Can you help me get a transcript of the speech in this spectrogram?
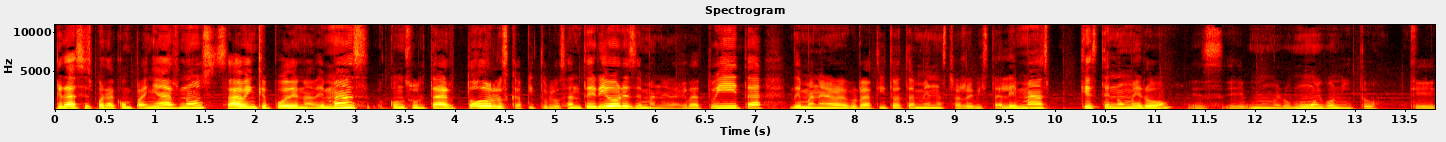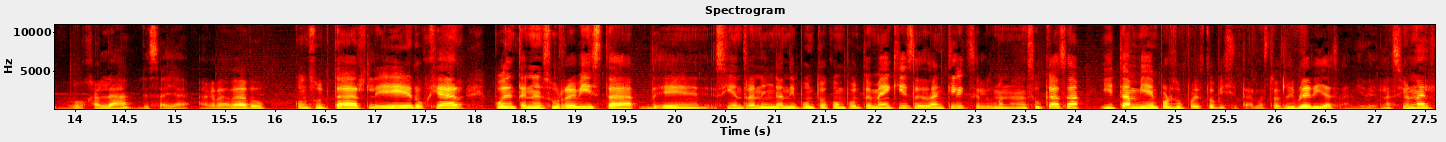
Gracias por acompañarnos. Saben que pueden además consultar todos los capítulos anteriores de manera gratuita, de manera gratuita también nuestra revista Lemas, que este número es eh, un número muy bonito que ojalá les haya agradado consultar, leer, ojear. Pueden tener su revista de, si entran en gandhi.com.mx, le dan clic, se los mandan a su casa y también, por supuesto, visitar nuestras librerías a nivel nacional.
